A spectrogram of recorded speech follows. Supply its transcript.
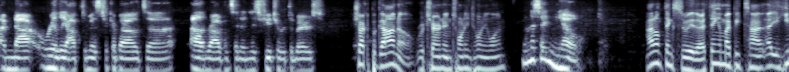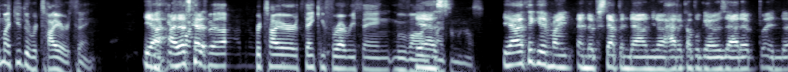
I, am not really optimistic about uh, Allen Robinson and his future with the Bears. Chuck Pagano return in 2021? I'm gonna say no. I don't think so either. I think it might be time. Uh, he might do the retire thing. Yeah, I, that's kind of. I'm gonna retire. Thank you for everything. Move on. Yes. Find someone else. Yeah, I think it might end up stepping down. You know, had a couple goes at it, and uh,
